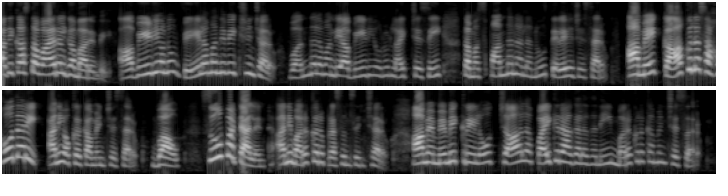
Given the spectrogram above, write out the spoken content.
అది కాస్త వైరల్గా మారింది. ఆ వీడియోను వేల మంది వీక్షించారు. వందల మంది ఆ వీడియోను లైక్ చేసి తమ స్పందనలను తెలియజేశారు. ఆమె కాకుల సహోదరి అని ఒకరు కమెంట్ చేశారు. వావ్ సూపర్ టాలెంట్ అని మరొకరు ప్రశంసించారు. ఆమె మిమిక్రీలో చాలా పైకి రాగలదని మరొకరు కమెంట్ చేశారు.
